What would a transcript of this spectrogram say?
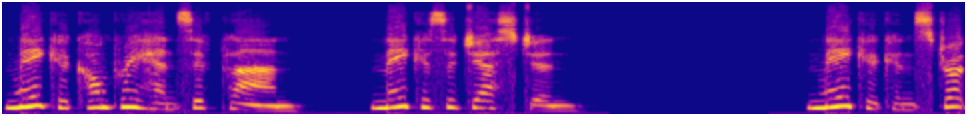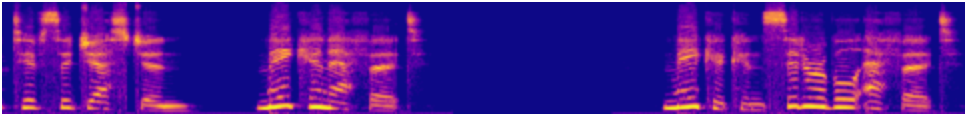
Make a comprehensive plan. Make a suggestion. Make a constructive suggestion. Make an effort. Make a considerable effort.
